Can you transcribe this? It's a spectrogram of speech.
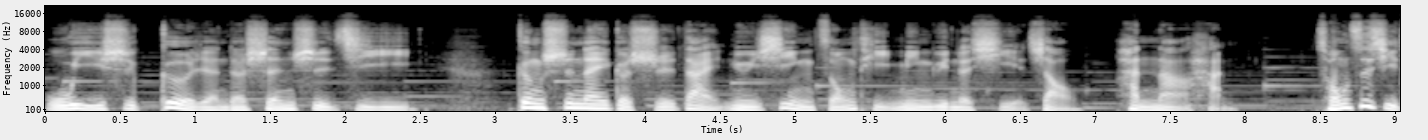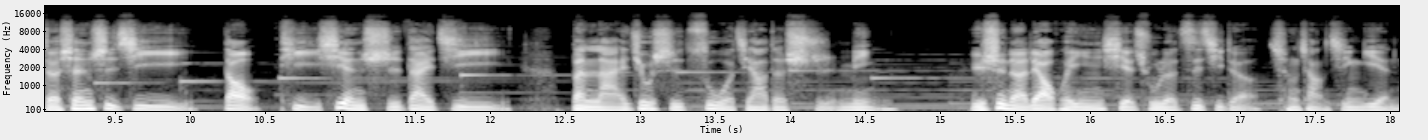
无疑是个人的身世记忆，更是那个时代女性总体命运的写照和呐喊。从自己的身世记忆到体现时代记忆，本来就是作家的使命。于是呢，廖慧英写出了自己的成长经验，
